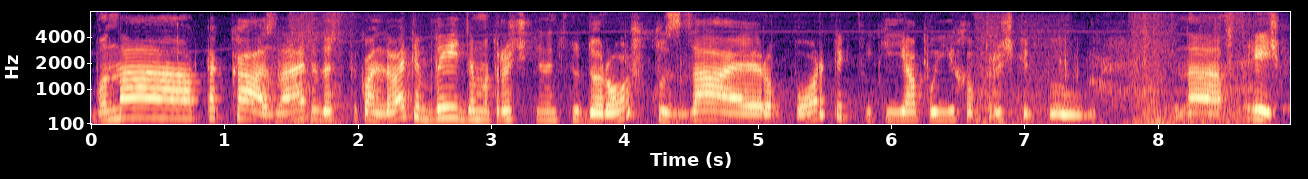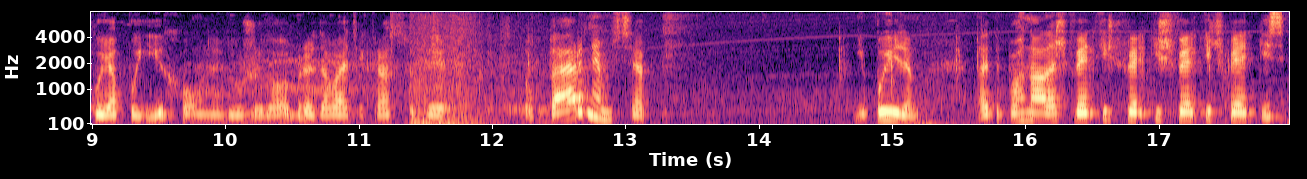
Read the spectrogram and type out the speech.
вона така, знаєте, досить прикольна. Давайте вийдемо трошки на цю дорожку за аеропортик, тільки я поїхав трошки ту на встрічку я поїхав, не дуже добре. Давайте якраз сюди обернемося. і поїдемо. Давайте погнали швидкість, швидкість, швидкість, швидкість.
